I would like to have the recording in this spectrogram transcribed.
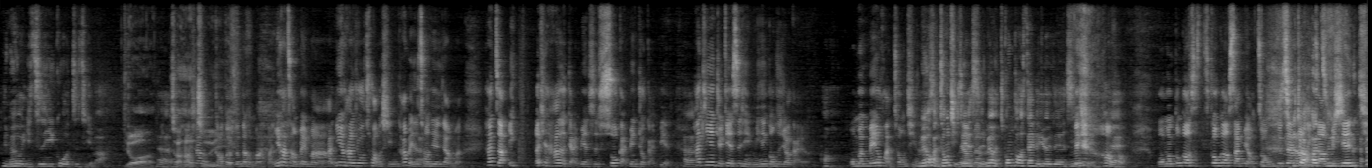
你没有质疑过自己吗？有啊好常质疑。像搞得真的很麻烦，因为他常被骂，他因为他说创新，他每次创新是这样嘛，他只要一，而且他的改变是说改变就改变，嗯。他今天决定的事情，明天公司就要改了。哦，我们没有缓冲期，没有缓冲期这件事，没有公告三个月这件事没有，我们公告公告三秒钟，就这样就要让你知道明天起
